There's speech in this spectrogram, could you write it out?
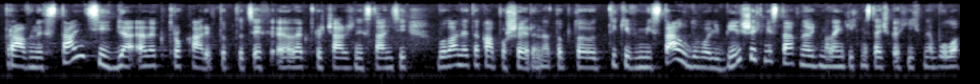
автозаправних станцій для електрокарів, тобто цих електрочаржних станцій, була не така поширена. Тобто тільки в містах, в доволі більших містах, навіть в маленьких містечках їх не було.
